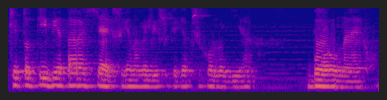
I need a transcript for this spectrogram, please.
Και το τι διαταραχές, για να μιλήσω και για ψυχολογία, μπορούν να έχουν.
